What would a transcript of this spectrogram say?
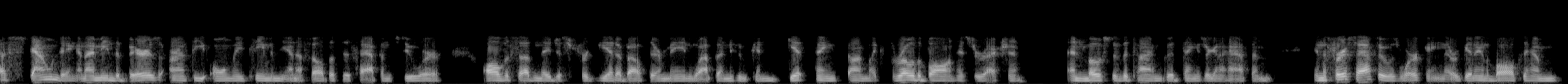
astounding, and I mean the Bears aren't the only team in the NFL that this happens to, where all of a sudden they just forget about their main weapon who can get things done, like throw the ball in his direction, and most of the time good things are going to happen. In the first half, it was working. They were getting the ball to him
